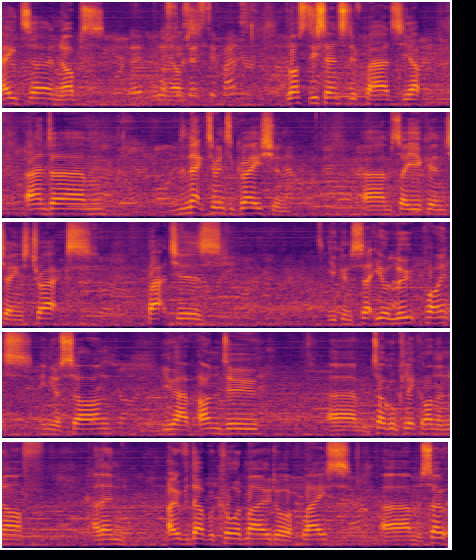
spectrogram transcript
eight uh, knobs. Velocity sensitive pads? Velocity sensitive pads, yep. And um, the Nektar integration. Um, so you can change tracks, patches, you can set your loop points in your song. You have undo, um, toggle click on and off, and then overdub record mode or replace. Um, so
